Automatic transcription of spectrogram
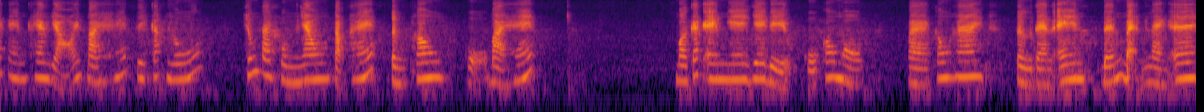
Các em theo dõi bài hát đi cắt lúa. Chúng ta cùng nhau tập hát từng câu của bài hát. Mời các em nghe giai điệu của câu 1 và câu 2 từ đàn em đến bạn làng Ê.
